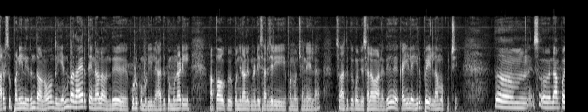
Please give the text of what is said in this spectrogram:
அரசு பணியில் இருந்தாலும் இந்த எண்பதாயிரத்தை என்னால் வந்து கொடுக்க முடியல. அதுக்கு முன்னாடி அப்பாவுக்கு கொஞ்ச நாளுக்கு முன்னாடி சர்ஜரி பண்ணோம் சென்னையில். ஸோ அதுக்கு கொஞ்சம் செலவானது. கையில் இருப்பே இல்லாமல் போச்சு. ஸோ நான் இப்போ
